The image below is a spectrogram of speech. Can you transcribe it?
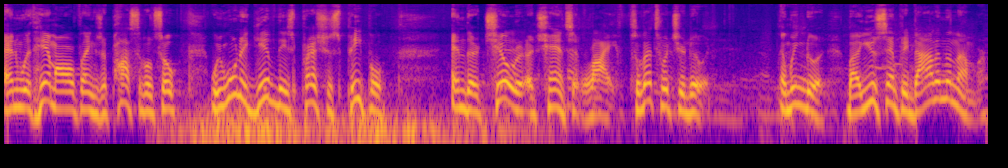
And with Him, all things are possible. So we want to give these precious people and their children a chance at life. So that's what you're doing. And we can do it by you simply dialing the number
